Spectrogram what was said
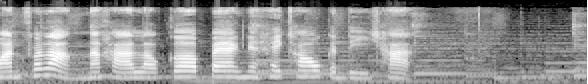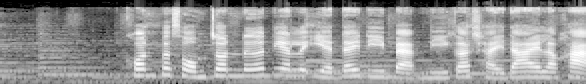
มันฝรั่งนะคะแล้วก็แป้งเนี่ยให้เข้ากันดีค่ะ คนผสมจนเนื้อเนียนละเอียดได้ดีแบบนี้ก็ใช้ได้แล้วค่ะ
